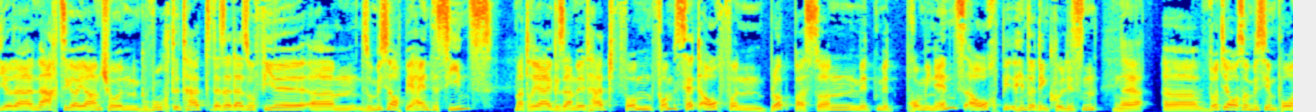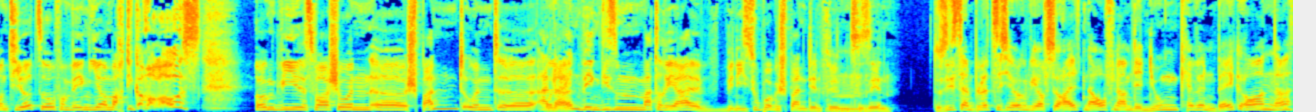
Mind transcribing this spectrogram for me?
die er da in den 80er Jahren schon gewuchtet hat, dass er da so viel, ähm, so ein bisschen auch behind the scenes Material gesammelt hat, vom, vom Set auch von Blockbustern, mit, mit Prominenz auch hinter den Kulissen. Naja, Äh, wird ja auch so ein bisschen pointiert, so von wegen hier, mach die Kamera aus! Irgendwie, das war schon äh, spannend und äh, allein wegen diesem Material bin ich super gespannt, den Film zu sehen. Du siehst dann plötzlich irgendwie auf so alten Aufnahmen den jungen Kevin Bacon, ne,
